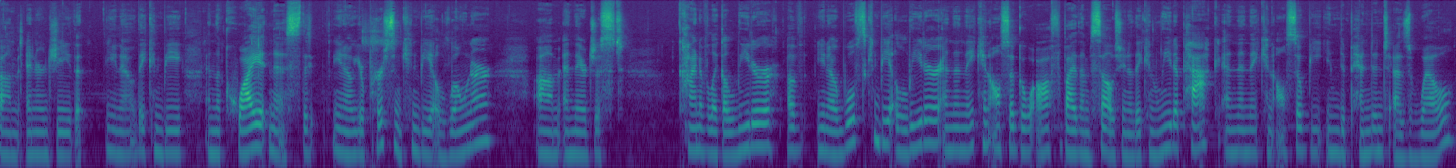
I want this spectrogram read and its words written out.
um, energy that, you know, they can be, and the quietness that, you know, your person can be a loner um, and they're just kind of like a leader of, you know, wolves can be a leader and then they can also go off by themselves. You know, they can lead a pack and then they can also be independent as well.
